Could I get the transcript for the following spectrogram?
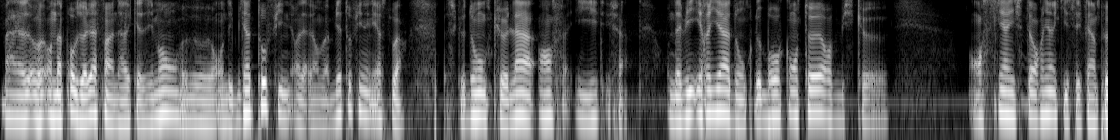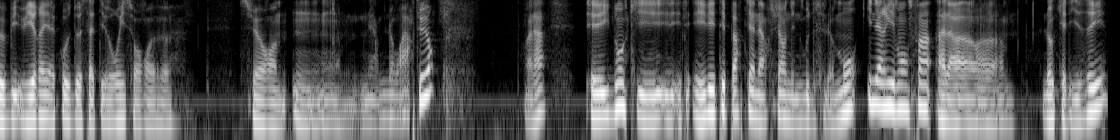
Bah, euh, on approche de la fin là, quasiment. euh, on est bientôt fini. On va bientôt finir l'histoire parce que donc euh, là, enfin, il- enfin, on avait Iria, donc le brocanteur, puisque ancien historien qui s'est fait un peu virer à cause de sa théorie sur euh, sur euh, hum, merde, le roi Arthur. Voilà. Et donc il, il était parti à la recherche boue de Salomon. Il arrive enfin à la euh, localiser.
